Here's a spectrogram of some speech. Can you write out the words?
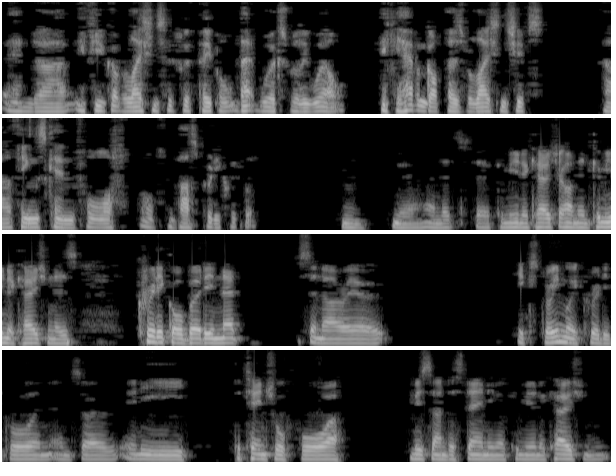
and uh, if you've got relationships with people, that works really well. If you haven't got those relationships, uh, things can fall off off the bus pretty quickly. Mm, yeah, and it's uh, communication. I mean, communication is critical, but in that scenario, extremely critical, and, and so any potential for misunderstanding of communication,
